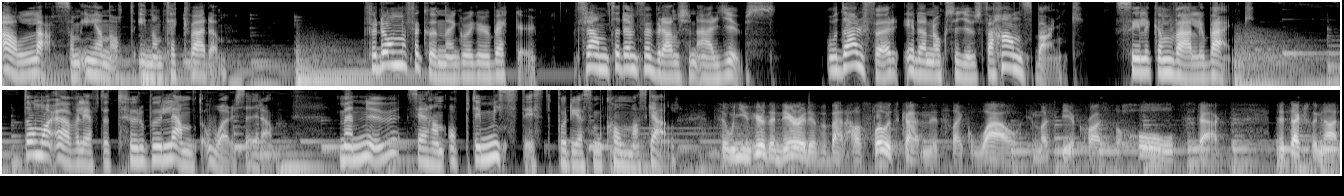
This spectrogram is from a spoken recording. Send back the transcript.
alla som är något inom techvärlden. För dem förkunnar Gregory Becker, framtiden för branschen är ljus. Och därför är den också ljus för hans bank, Silicon Valley Bank. De har överlevt ett turbulent år, säger han. Men nu ser han optimistiskt på det som komma skall. So when you hear the narrative about how slow it's gotten, it's like, wow, it must be across the whole stack. And it's actually not,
